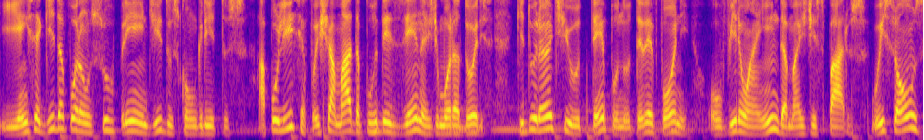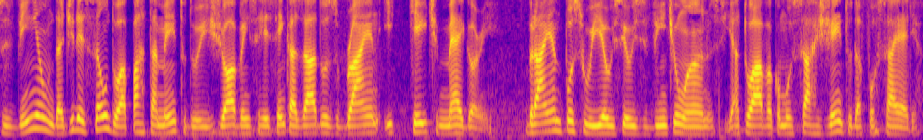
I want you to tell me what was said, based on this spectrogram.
e em seguida foram surpreendidos com gritos. A polícia foi chamada por dezenas de moradores que, durante o tempo no telefone, ouviram ainda mais disparos. Os sons vinham da direção do apartamento dos jovens recém-casados Brian e Kate Maggory. Brian possuía os seus 21 anos e atuava como sargento da Força Aérea.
